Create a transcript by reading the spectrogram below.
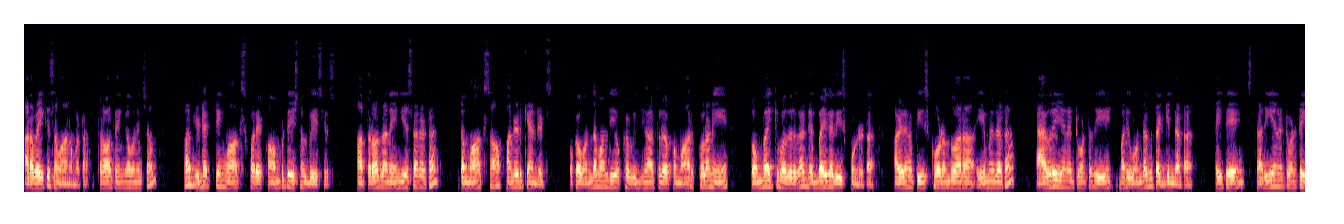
అరవైకి సమానమట. తర్వాత ఏం గమనించాం? For deducting marks for a computational basis. ఆ తర్వాత దాన్ని ఏం చేశారట? The marks of hundred candidates. ఒక వంద మంది యొక్క విద్యార్థుల యొక్క మార్కులని తొంభైకి బదులుగా డెబ్బైగా తీసుకుండట ఆ విధంగా తీసుకోవడం ద్వారా ఏమైందట? యావరేజ్ అనేటువంటిది మరి వందకు తగ్గిందట. అయితే సరి అయినటువంటి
